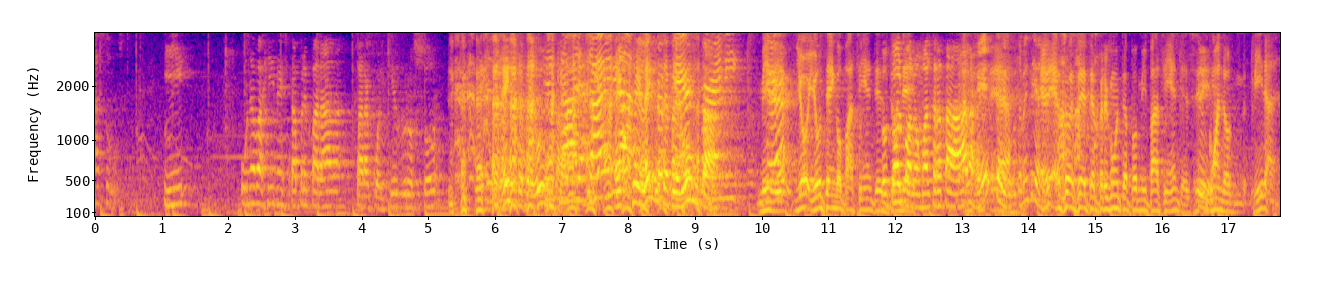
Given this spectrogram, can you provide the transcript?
a su gusto. Y una vagina está preparada para cualquier grosor. Excelente pregunta. Excelente pregunta. Mire, yo, yo tengo pacientes. Doctor, donde- para no maltratar a la gente, Eh, ¿usted me entiende? eh, Eso es te pregunta por mis pacientes. Sí. Cuando, mira,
